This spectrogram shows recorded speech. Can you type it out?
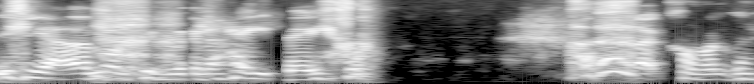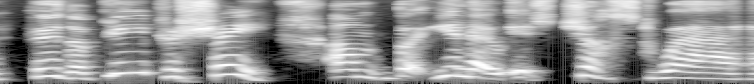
yeah, a lot of people are going to hate me. that comment. Who the bleep is she? Um, but you know, it's just where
